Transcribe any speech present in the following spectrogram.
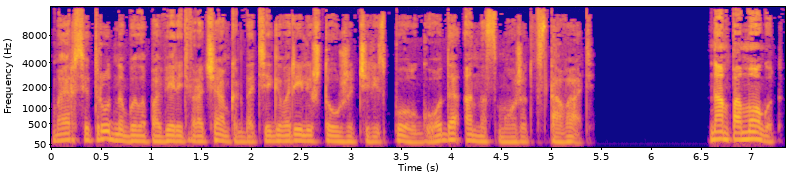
Мерси трудно было поверить врачам, когда те говорили, что уже через полгода она сможет вставать. «Нам помогут!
